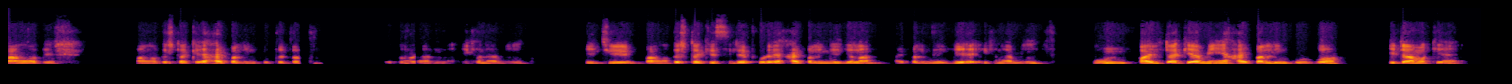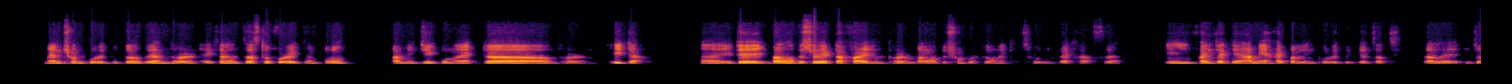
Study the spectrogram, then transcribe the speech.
বাংলাদেশ, বাংলাদেশটাকে হাইপারলিঙ্ক করতে চাচ্ছি। ধরেন এখানে আমি এই যে বাংলাদেশটাকে সিলেক্ট করে হাইপারলিঙ্ক এ গেলাম। হাইপারলিঙ্ক এ গিয়ে এখানে আমি কোন ফাইলটাকে আমি হাইপারলিঙ্ক করব, এটা আমাকে মেনশন করে দিতে হবে। ধরেন এখানে জাস্ট ফর এক্সাম্পল আমি যে কোনো একটা ধরেন এইটা হ্যাঁ এটাই বাংলাদেশের একটা ফাইল ধরেন বাংলাদেশ সম্পর্কে অনেক কিছু লেখা আছে। এই ফাইলটাকে আমি হাইপারলিঙ্ক করে দিতে চাচ্ছি। তাহলে যে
